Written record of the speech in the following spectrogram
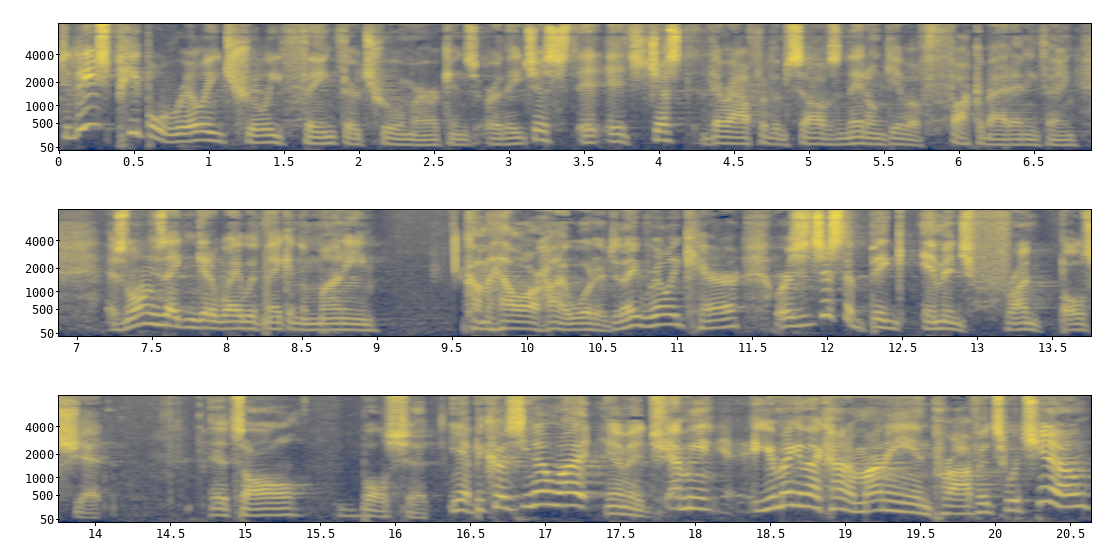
Do these people really truly think they're true Americans, or they just it's just they're out for themselves and they don't give a fuck about anything, as long as they can get away with making the money, come hell or high water? Do they really care, or is it just a big image front bullshit? It's all bullshit. Yeah, because you know what? Image. I mean, you're making that kind of money and profits, which, you know,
